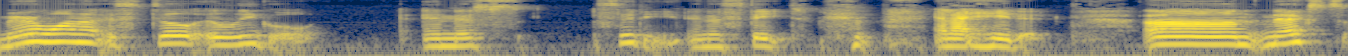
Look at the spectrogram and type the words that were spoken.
marijuana is still illegal in this city, in a state, and I hate it. Um, next,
